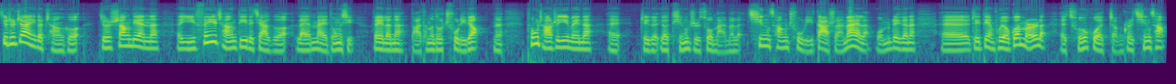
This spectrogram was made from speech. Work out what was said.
就是这样一个场合，就是商店呢，呃，以非常低的价格来卖东西，为了呢把它们都处理掉。那通常是因为呢，哎。这个要停止做买卖了，清仓处理大甩卖了。我们这个呢，呃，这店铺要关门了，呃，存货整个清仓。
